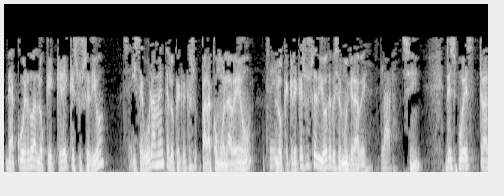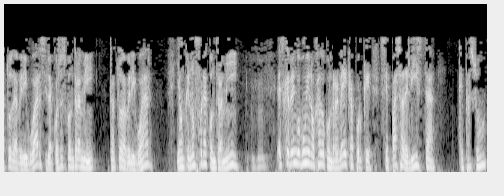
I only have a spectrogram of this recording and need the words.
de acuerdo a lo que cree que sucedió. Sí. Y seguramente lo que cree que para como la veo, Sí. lo que cree que sucedió debe ser muy grave. claro, ¿Sí? Después trato de averiguar. Si la cosa es contra mí, trato de averiguar. Y aunque no fuera contra mí, es que vengo muy enojado con Rebeca porque se pasa de lista. ¿Qué pasó?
